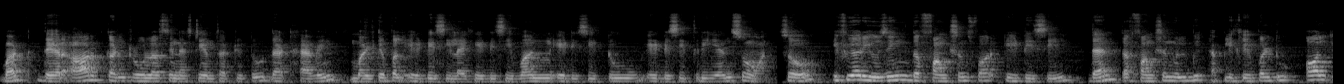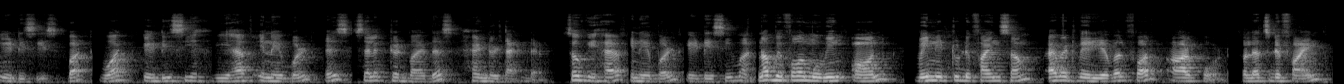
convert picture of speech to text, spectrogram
but there are controllers in STM32 that having multiple ADC like ADC1, ADC2, ADC3 and so on. So if you are using the functions for ADC then the function will be applicable to all ADCs but what ADC we have enabled is selected by this handle tag there. So we have enabled ADC1. Now before moving on we need to define some private variable for our code. So let's define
